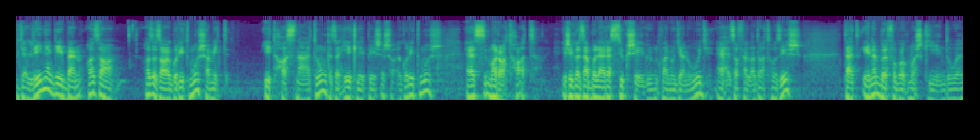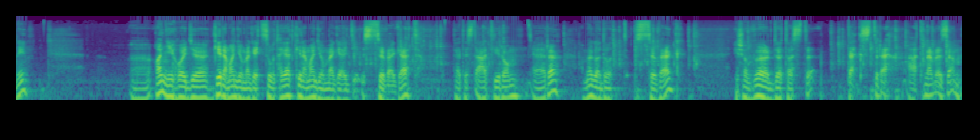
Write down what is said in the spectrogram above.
Ugye lényegében az, a, az az algoritmus, amit itt használtunk, ez a hétlépéses algoritmus, ez maradhat. És igazából erre szükségünk van ugyanúgy, ehhez a feladathoz is. Tehát én ebből fogok most kiindulni. Annyi, hogy kérem adjon meg egy szót helyett, kérem adjon meg egy szöveget. Tehát ezt átírom erre. A megadott szöveg, és a Word-öt azt textre átnevezem.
